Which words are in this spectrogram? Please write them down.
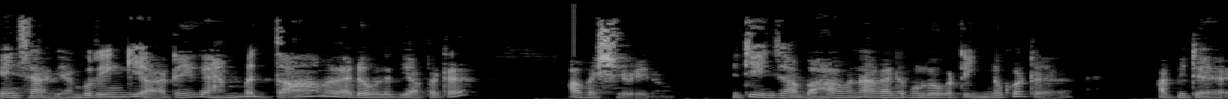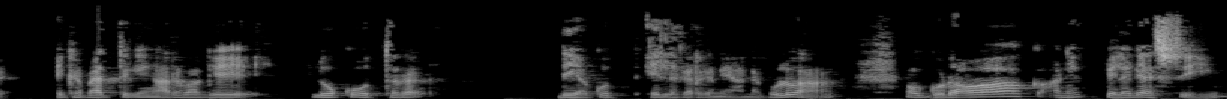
ඒ නිසා ගැඹුරින් ගියාට ඒක හැමදාම වැඩවලදී අපට අවශ්‍ය වෙනවා. ඉතින් ඒ නිසා භාවනා වැඩමුළුවකට ඉන්නකොට අපිට එක පැත්තකින් අර වගේ ලෝකෝත්තර දෙයක්ත් එල්ල කරගෙන යන්න පුළුවන්. ඔය ගොඩාක් අනිත් පෙළ ගැස්වීම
